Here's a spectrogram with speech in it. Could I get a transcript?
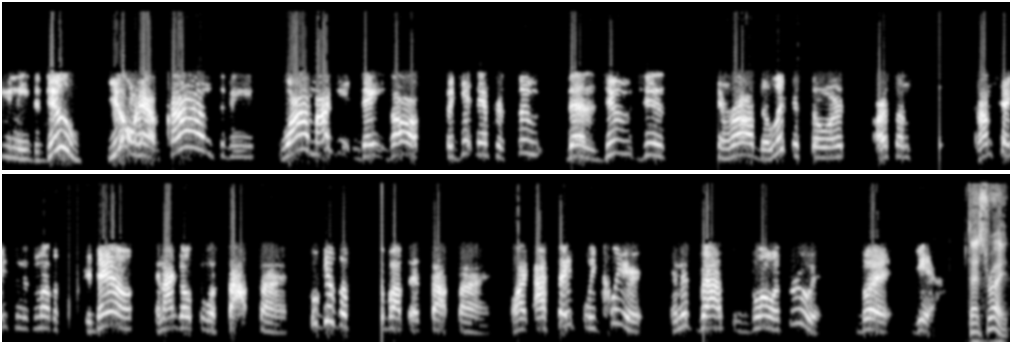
you need to do. You don't have time to be. Why am I getting days off for getting in pursuit that a dude just can rob the liquor store or some shit, and I'm chasing this motherfucker down and I go through a stop sign? Who gives a fuck about that stop sign? Like I safely cleared and this bastard's blowing through it. But yeah, That's right.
